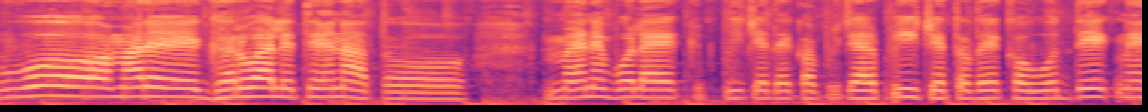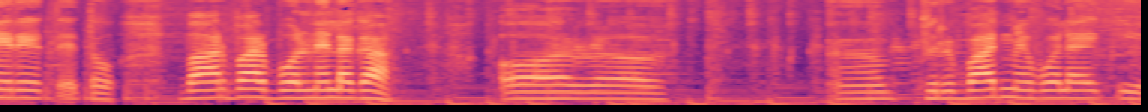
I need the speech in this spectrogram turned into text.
वो हमारे घर वाले थे ना तो मैंने बोला है कि पीछे देखो, पीछे पीछे तो देखो, वो देख नहीं रहे थे तो बार बार बोलने लगा। और फिर बाद में बोला है कि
